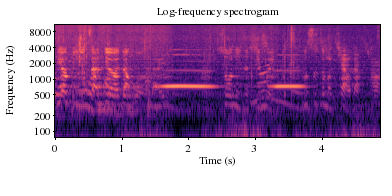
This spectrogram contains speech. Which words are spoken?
不要第一站就要让我来说你的行为不是这么恰当啊。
